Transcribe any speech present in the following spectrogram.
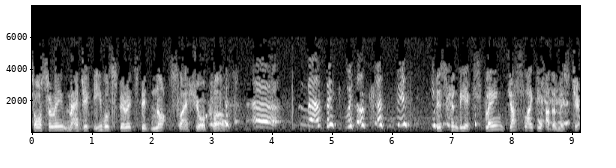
sorcery, magic, evil spirits did not slash your clothes. Uh, nothing will. This can be explained just like the other mischief.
